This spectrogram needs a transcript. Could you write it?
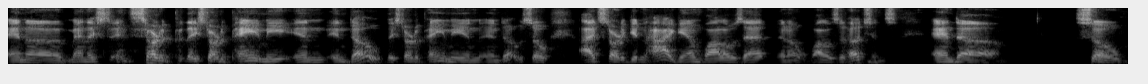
and uh, man, they started they started paying me in in dough. They started paying me in, in dough. So I started getting high again while I was at you know while I was at Hutchins, and uh, so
